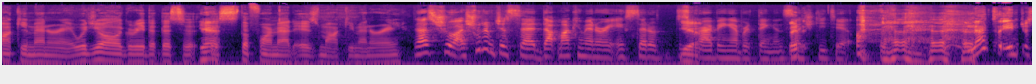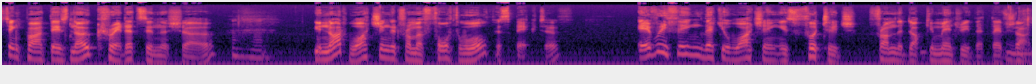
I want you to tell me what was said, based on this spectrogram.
mockumentary. Would you all agree that this yes. this the format is mockumentary? that's true i should have just said that mockumentary instead of Yeah. describing everything in But- such detail and that's the interesting part. There's no credits in the show. Mm-hmm. You're not watching it from a fourth wall perspective. Everything that you're watching is footage from the documentary that they've shot.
